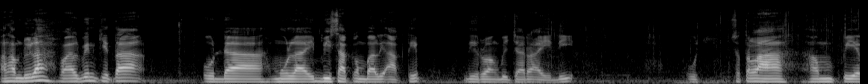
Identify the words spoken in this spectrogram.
alhamdulillah Pak Alvin kita udah mulai bisa kembali aktif di Ruang Bicara ID. Setelah hampir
